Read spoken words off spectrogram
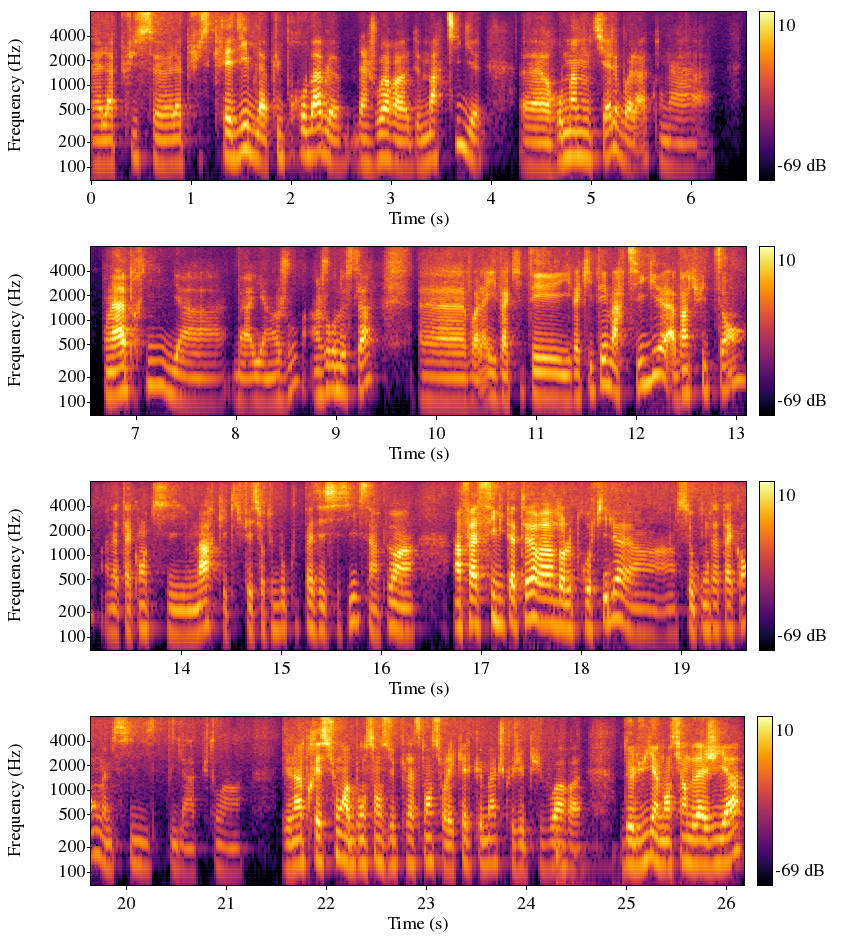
euh, la, plus, euh, la plus crédible, la plus probable d'un joueur euh, de Martigues, Romain Montiel, voilà, qu'on a, a appris il y a, bah, il y a un jour, un jour de cela. voilà, il va quitter, il va quitter Martigues à 28 ans, un attaquant qui marque et qui fait surtout beaucoup de passes décisives. C'est un peu un, facilitateur hein, dans le profil, un, second attaquant, même s'il a plutôt un, j'ai l'impression, un bon sens du placement sur les quelques matchs que j'ai pu voir euh, de lui, un ancien de la GIA.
